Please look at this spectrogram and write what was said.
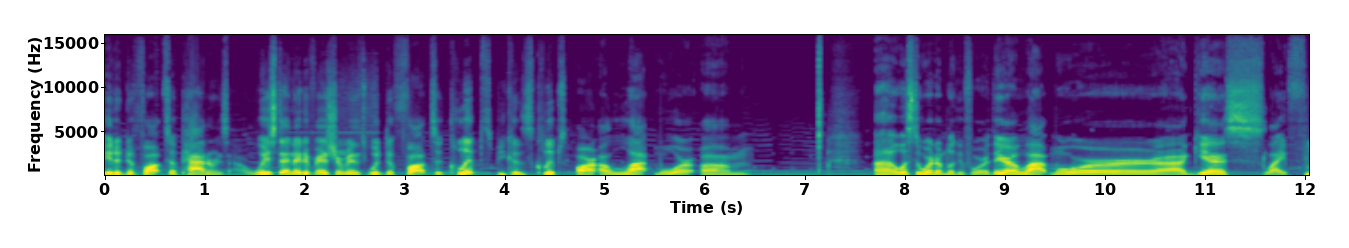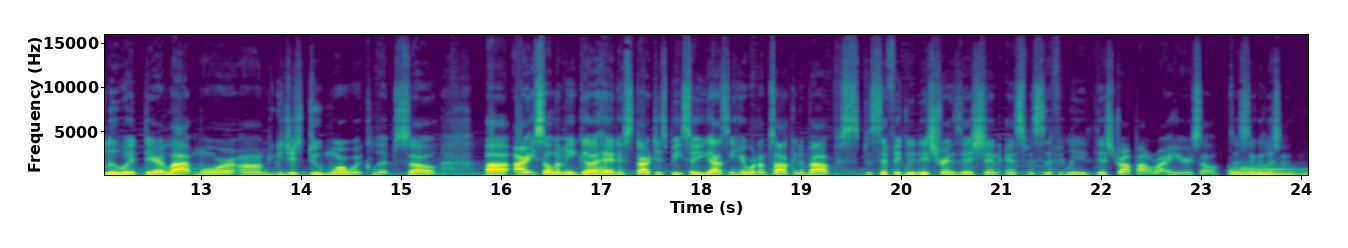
it'll default to patterns. I wish that Native Instruments would default to clips because clips are a lot more, um, uh, what's the word I'm looking for? They're a lot more, I guess, like fluid. They're a lot more, um, you can just do more with clips. So, uh, all right, so let me go ahead and start this beat so you guys can hear what I'm talking about, specifically this transition and specifically this dropout right here. So just take a listen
